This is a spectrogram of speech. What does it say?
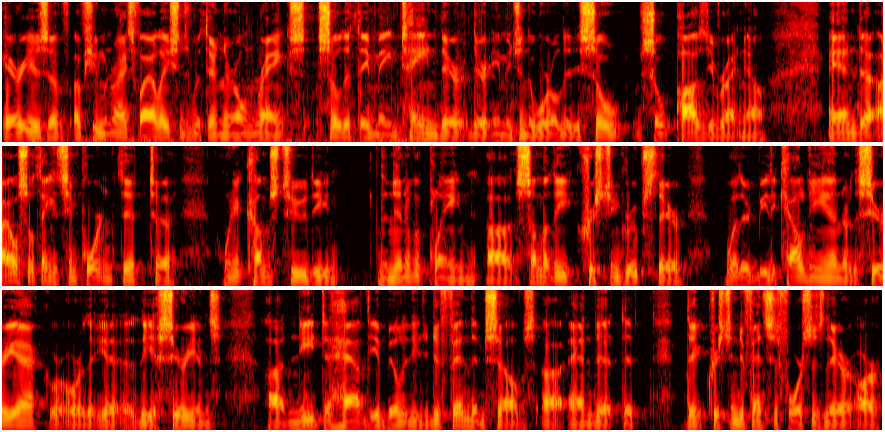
areas of, of human rights violations within their own ranks so that they maintain their, their image in the world that is so, so positive right now. And uh, I also think it's important that uh, when it comes to the, the Nineveh Plain, uh, some of the Christian groups there, whether it be the Chaldean or the Syriac or, or the, uh, the Assyrians, uh, need to have the ability to defend themselves uh, and that, that the Christian defensive forces there are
